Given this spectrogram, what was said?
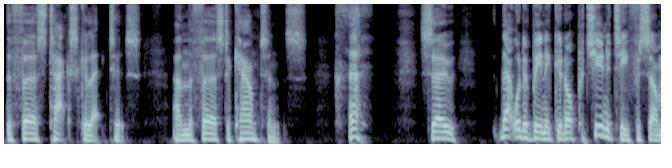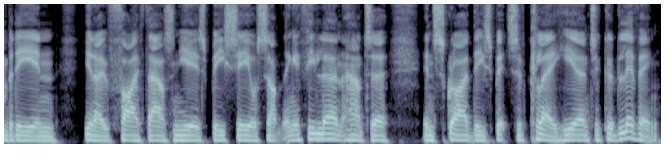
the first tax collectors and the first accountants. so that would have been a good opportunity for somebody in, you know, 5,000 years BC or something. If he learned how to inscribe these bits of clay, he earned a good living.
